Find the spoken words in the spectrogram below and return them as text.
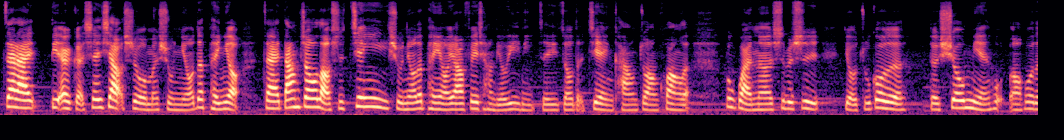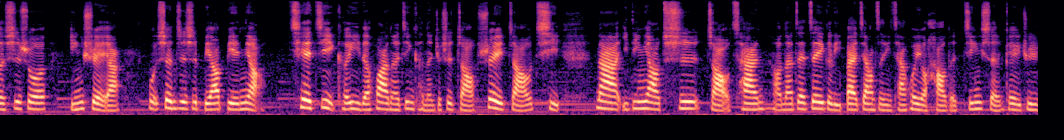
再来第二个生肖是我们属牛的朋友，在当周老师建议属牛的朋友要非常留意你这一周的健康状况了，不管呢是不是有足够的。的休眠或呃，或者是说饮水啊，或甚至是不要憋尿，切记可以的话呢，尽可能就是早睡早起，那一定要吃早餐，好，那在这一个礼拜这样子，你才会有好的精神可以去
